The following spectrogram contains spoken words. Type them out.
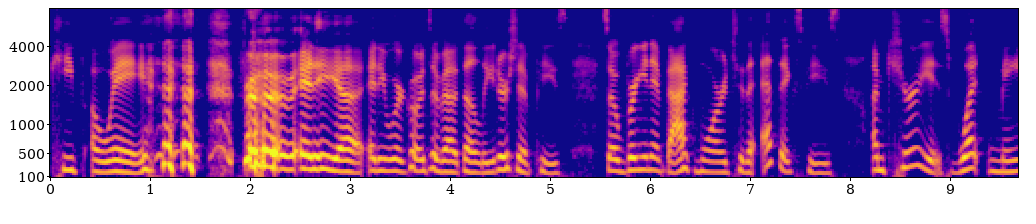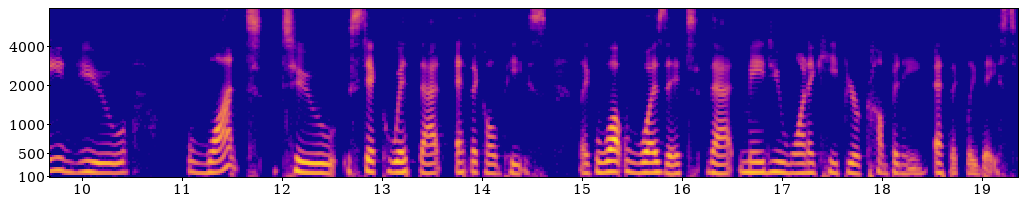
keep away from any uh, any more quotes about the leadership piece. So bringing it back more to the ethics piece, I'm curious what made you want to stick with that ethical piece? Like, what was it that made you want to keep your company ethically based?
